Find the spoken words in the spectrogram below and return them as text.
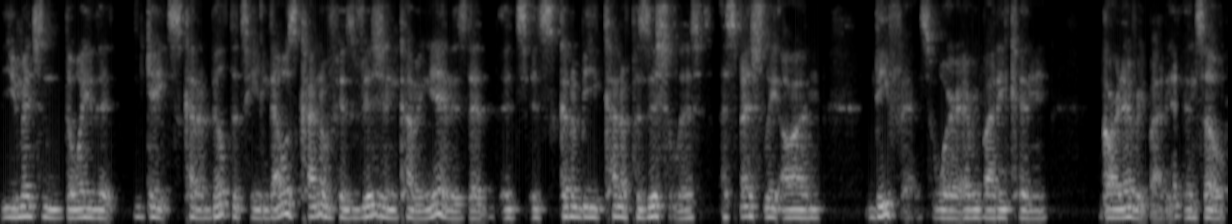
you mentioned the way that Gates kind of built the team. That was kind of his vision coming in is that it's, it's going to be kind of positionless, especially on defense where everybody can guard everybody. And so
